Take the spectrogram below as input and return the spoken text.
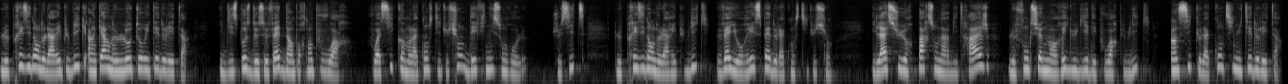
Le président de la République incarne l'autorité de l'État. Il dispose de ce fait d'importants pouvoirs. Voici comment la Constitution définit son rôle. Je cite Le président de la République veille au respect de la Constitution. Il assure par son arbitrage le fonctionnement régulier des pouvoirs publics ainsi que la continuité de l'État.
